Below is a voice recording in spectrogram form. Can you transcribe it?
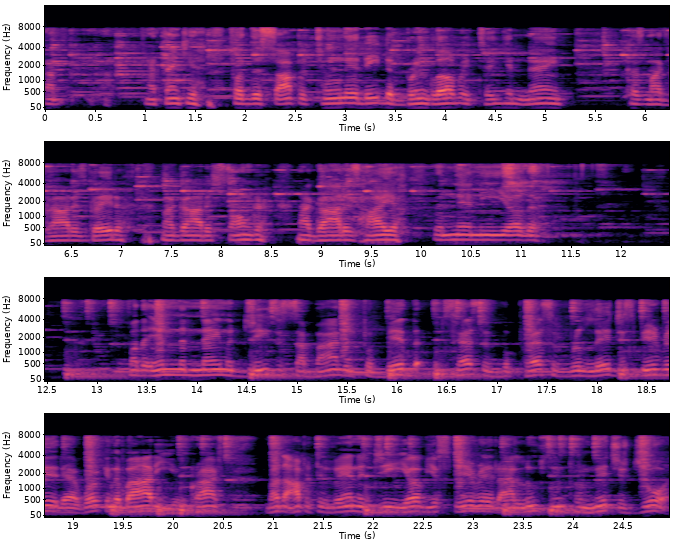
I, I thank you for this opportunity to bring glory to your name. Because my God is greater, my God is stronger, my God is higher than any other. Father, in the name of Jesus, I bind and forbid the obsessive, oppressive, religious spirit at work in the body of Christ. By the operative energy of your spirit, I loose and permit your joy.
